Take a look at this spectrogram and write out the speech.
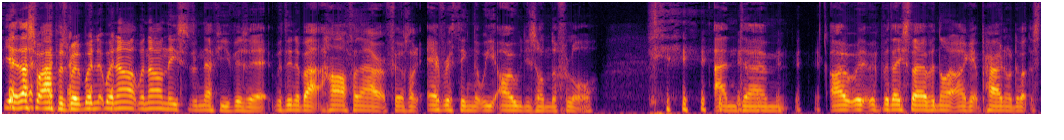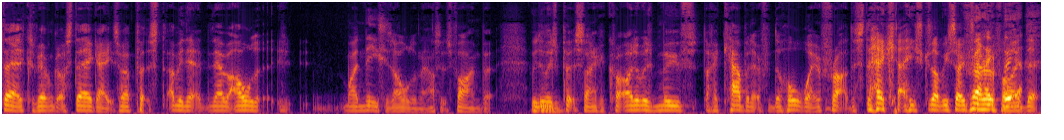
yeah, that's what happens when, when when our when our nieces and nephew visit. Within about half an hour, it feels like everything that we own is on the floor. And um, I, when they stay overnight, I get paranoid about the stairs because we haven't got a stair gate. So I put. I mean, they're, they're old. My niece is older now, so it's fine. But we'd always put something across. I'd always move like a cabinet from the hallway in front of the staircase because I'd be so Right, terrified but, that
